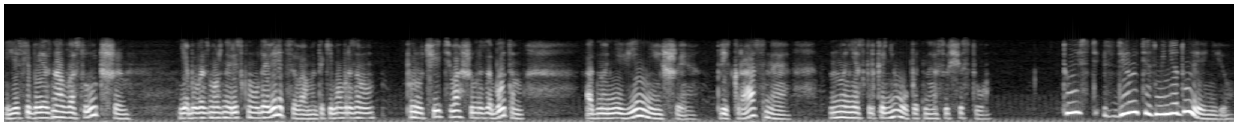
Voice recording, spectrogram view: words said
«Если бы я знал вас лучше...» Я бы, возможно, рискнул довериться вам и таким образом поручить вашим заботам одно невиннейшее, прекрасное, но несколько неопытное существо. То есть сделать из меня дуэнью?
